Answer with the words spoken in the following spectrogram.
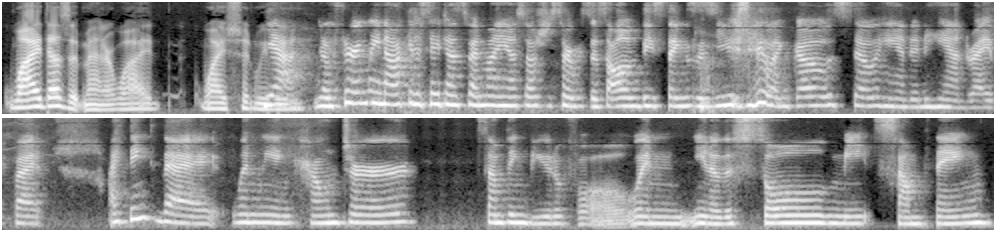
why does it matter? Why why should we? Yeah, be? no, certainly not going to say don't spend money on social services. All of these things, as you say, like go so hand in hand, right? But I think that when we encounter something beautiful, when you know the soul meets something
